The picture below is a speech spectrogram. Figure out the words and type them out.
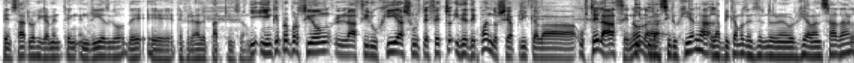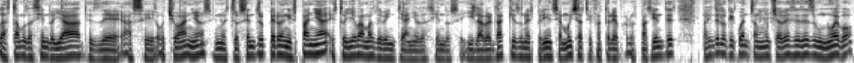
pensar lógicamente en, riesgo de, eh, de, enfermedad de Parkinson. ¿Y, ¿Y en qué proporción la cirugía surte efecto y desde cuándo se aplica la... Usted la hace, ¿no? La, cirugía la, aplicamos en el Centro de Neurología Avanzada, la estamos haciendo ya desde hace ocho años en nuestro centro, pero en España esto lleva más de 20 años haciéndose y la verdad que es una experiencia muy satisfactoria para los pacientes. Los pacientes lo que cuentan muchas veces es un nuevo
